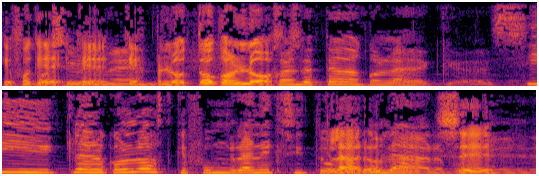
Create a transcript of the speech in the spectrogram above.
que fue que, que, explotó con Lost. Cuando estaban con las... Sí, claro, con Lost, que fue un gran éxito Claro, popular. sí. porque-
